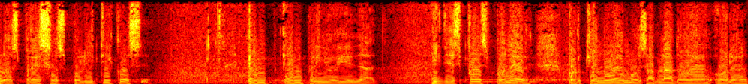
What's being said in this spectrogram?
los presos políticos en, prioridad. Y después poner, porque no hemos hablado ahora,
